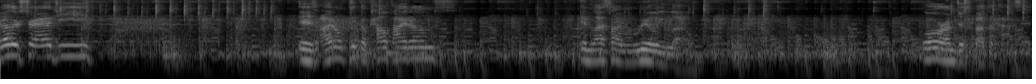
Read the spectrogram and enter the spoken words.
Another strategy is I don't pick up health items unless I'm really low. Or I'm just about to pass it.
